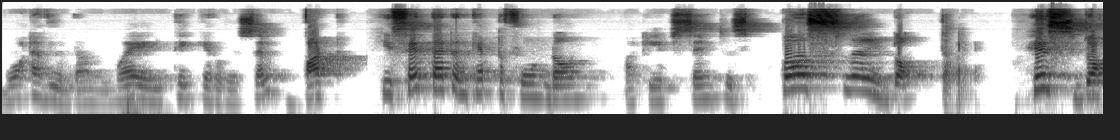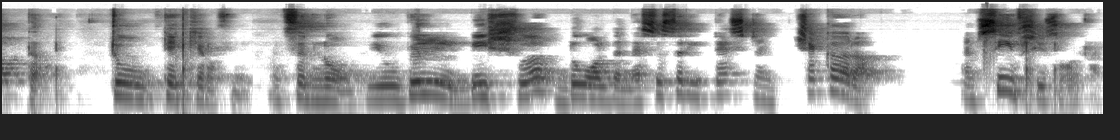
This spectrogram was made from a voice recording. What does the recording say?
What have you done? Why? Take care of yourself. But he said that and kept the phone down. But he had sent his personal doctor, his doctor, to take care of me and said, No, you will be sure, do all the necessary tests and check her up and see if she's all right.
